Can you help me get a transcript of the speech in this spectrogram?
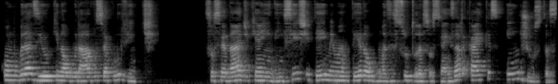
como o Brasil que inaugurava o século XX. Sociedade que ainda insiste e teima em manter algumas estruturas sociais arcaicas e injustas.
